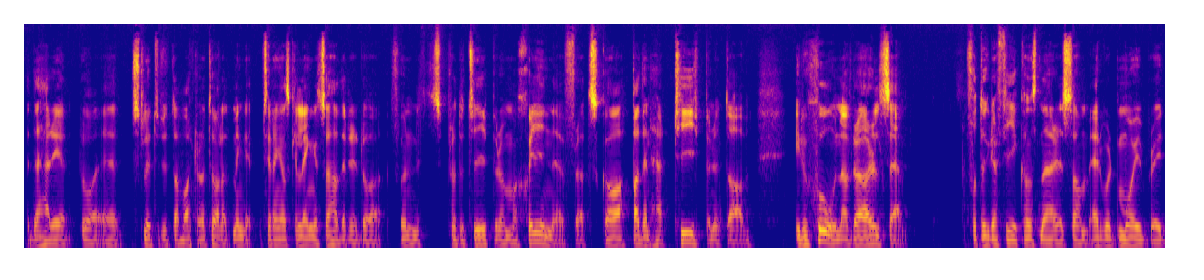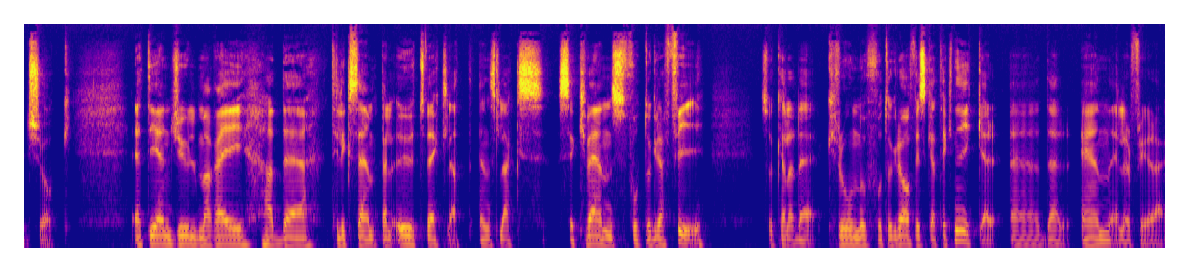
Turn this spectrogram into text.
Det här är då eh, slutet av 1800-talet, men sedan ganska länge så hade det då funnits prototyper och maskiner för att skapa den här typen av illusion av rörelse. Fotografikonstnärer som Edward Muybridge och Etienne Jules Marais hade till exempel utvecklat en slags sekvensfotografi så kallade kronofotografiska tekniker eh, där en eller flera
